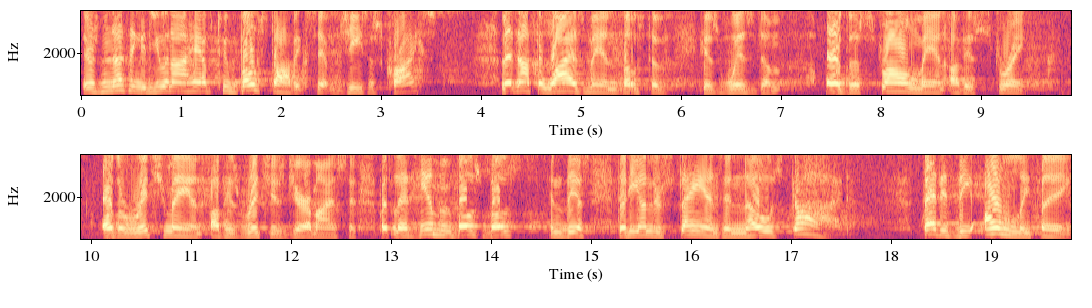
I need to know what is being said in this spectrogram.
There's nothing that you and I have to boast of except Jesus Christ. Let not the wise man boast of his wisdom, or the strong man of his strength, or the rich man of his riches, Jeremiah said. But let him who boasts boast in this, that he understands and knows God, That is the only thing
